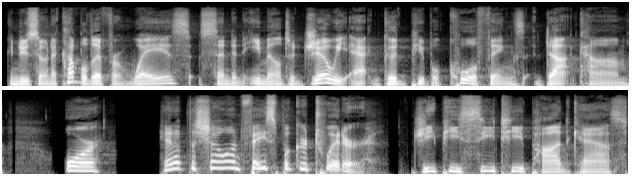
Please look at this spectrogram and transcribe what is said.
you can do so in a couple different ways. Send an email to joey at goodpeoplecoolthings.com or hit up the show on Facebook or Twitter, GPCT Podcast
